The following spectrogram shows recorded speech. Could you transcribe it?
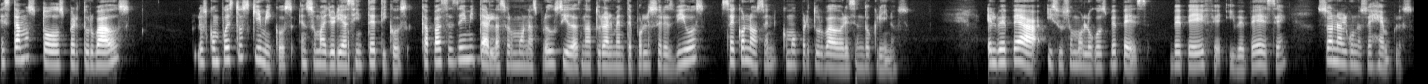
¿Estamos todos perturbados? Los compuestos químicos, en su mayoría sintéticos, capaces de imitar las hormonas producidas naturalmente por los seres vivos, se conocen como perturbadores endocrinos. El BPA y sus homólogos BPs, BPF y BPS son algunos ejemplos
